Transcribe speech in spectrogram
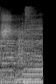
There's no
